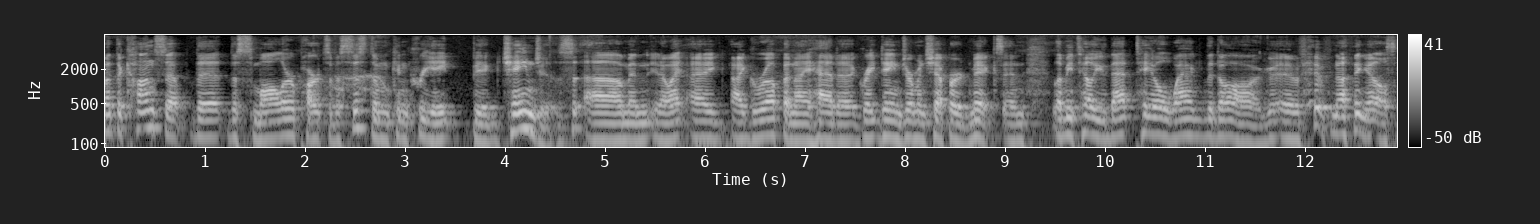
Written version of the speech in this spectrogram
but the concept that the smaller parts of a system can create big changes. Um, and you know, I, I, I, grew up and I had a Great Dane German Shepherd mix, and let me tell you, that tail wagged the dog, if, if nothing else,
